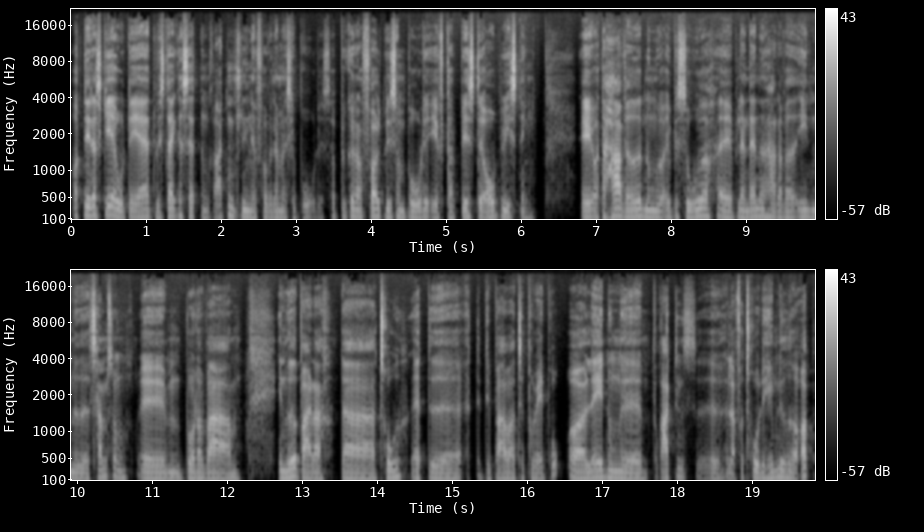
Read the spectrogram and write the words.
Og det, der sker jo, det er, at hvis der ikke er sat nogle retningslinjer for, hvordan man skal bruge det, så begynder folk ligesom at bruge det efter bedste overbevisning. Øh, og der har været nogle episoder, øh, blandt andet har der været en med øh, Samsung, øh, hvor der var um, en medarbejder, der troede, at, øh, at det bare var til privat brug, og lagde nogle øh, forretnings- eller fortrolige hemmeligheder op,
